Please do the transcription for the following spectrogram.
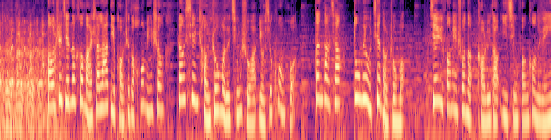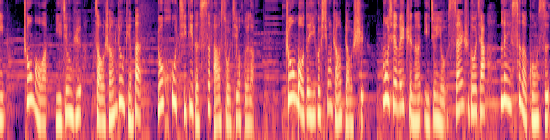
保时捷呢和玛莎拉蒂跑车的轰鸣声让现场周某的亲属啊有些困惑，但大家都没有见到周某。监狱方面说呢，考虑到疫情防控的原因，周某啊已经于早上六点半由户籍地的司法所接回了。周某的一个兄长表示，目前为止呢，已经有三十多家类似的公司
